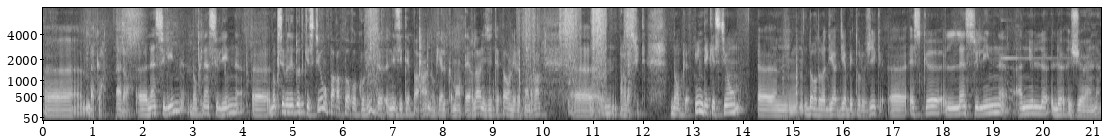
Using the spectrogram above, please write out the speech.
D'accord. Alors, euh, l'insuline, donc l'insuline, euh, donc si vous avez d'autres questions par rapport au Covid, euh, n'hésitez pas, hein. donc il y a le commentaire là, n'hésitez pas, on y répondra par la suite. Donc, une des questions d'ordre diabétologique, est-ce que l'insuline annule le jeûne?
